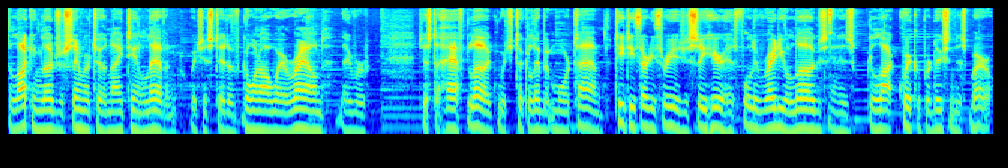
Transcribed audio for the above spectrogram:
the locking lugs are similar to a 1911, which instead of going all the way around, they were just a half lug, which took a little bit more time. The TT33, as you see here, has fully radial lugs and is a lot quicker producing this barrel.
